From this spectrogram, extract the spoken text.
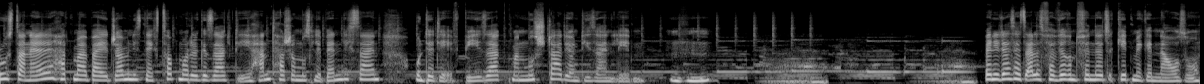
Bruce Darnell hat mal bei Germany's Next Topmodel gesagt, die Handtasche muss lebendig sein und der DFB sagt, man muss Stadiondesign leben. Mhm. Wenn ihr das jetzt alles verwirrend findet, geht mir genauso.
